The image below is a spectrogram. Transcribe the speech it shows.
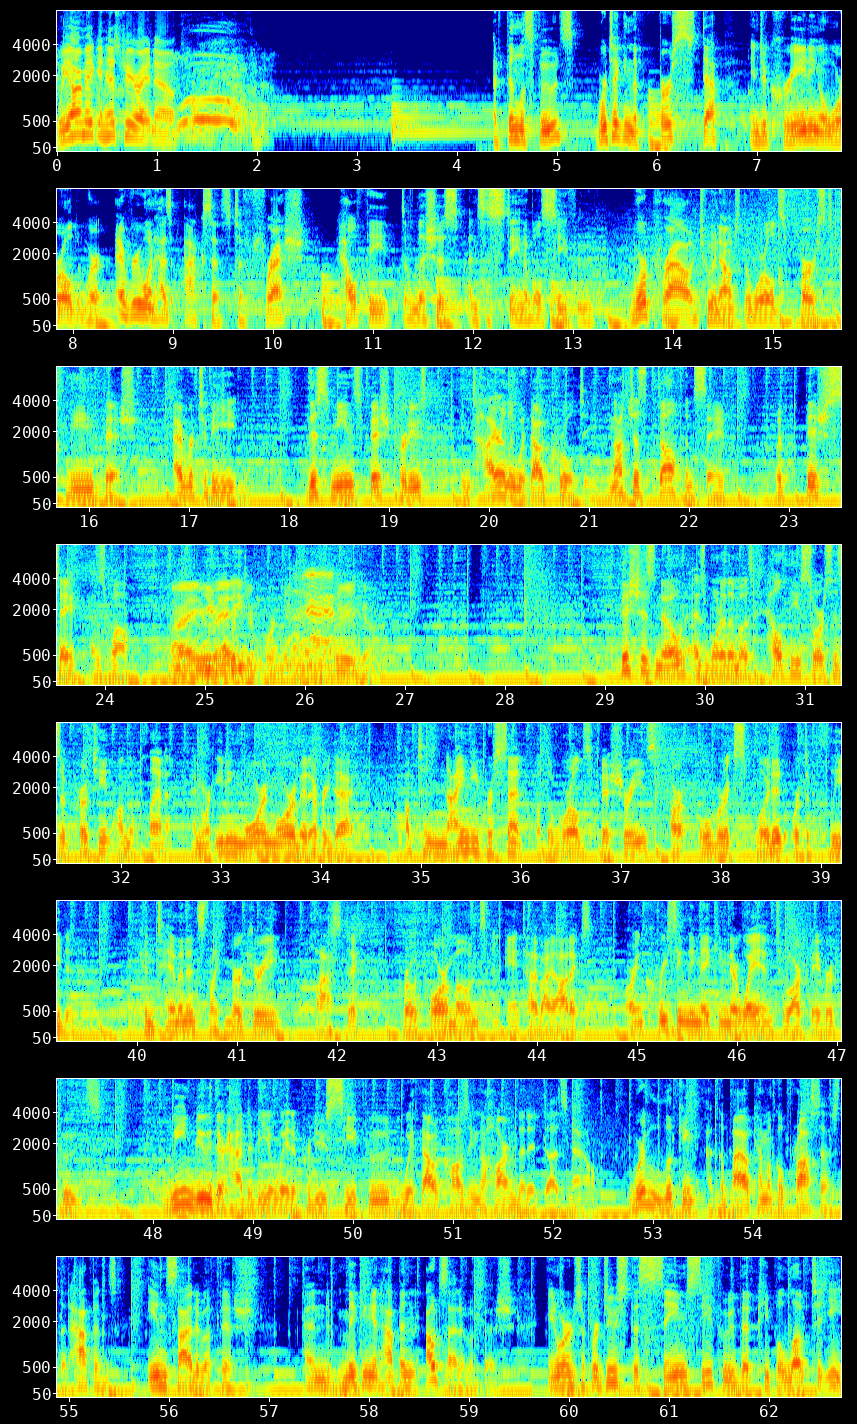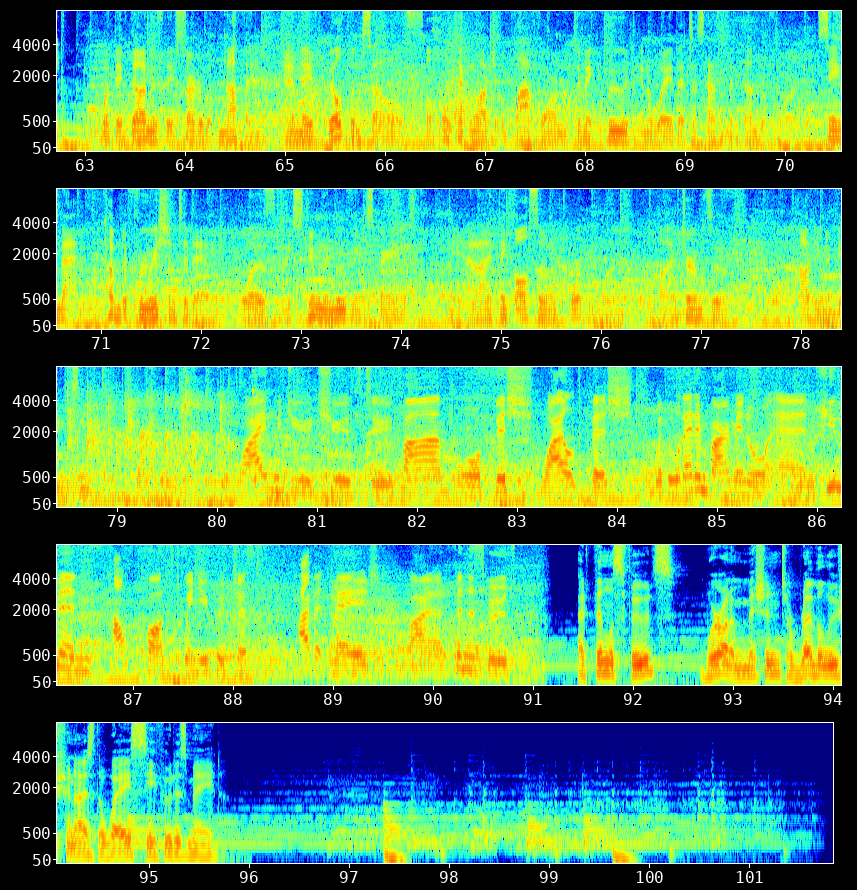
We are making history right now. At Finless Foods, we're taking the first step into creating a world where everyone has access to fresh, healthy, delicious, and sustainable seafood. We're proud to announce the world's first clean fish ever to be eaten. This means fish produced entirely without cruelty, not just dolphin safe, but fish safe as well. All right, you, You ready? put your fork. There you go. Fish is known as one of the most healthy sources of protein on the planet, and we're eating more and more of it every day. Up to 90% of the world's fisheries are overexploited or depleted. Contaminants like mercury, plastic, growth hormones, and antibiotics are increasingly making their way into our favorite foods. We knew there had to be a way to produce seafood without causing the harm that it does now. We're looking at the biochemical process that happens inside of a fish and making it happen outside of a fish in order to produce the same seafood that people love to eat. What they've done is they've started with nothing and they've built themselves a whole technological platform to make food in a way that just hasn't been done before. Seeing that come to fruition today was an extremely moving experience and I think also an important one uh, in terms of how human beings eat. Why would you choose to farm or fish wild fish with all that environmental and human health cost when you could just have it made by Finless Foods? At Finless Foods, we're on a mission to revolutionize the way seafood is made.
